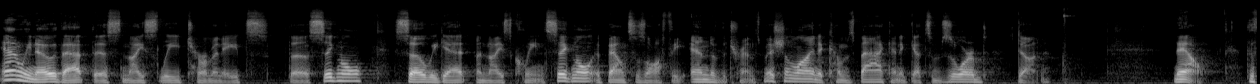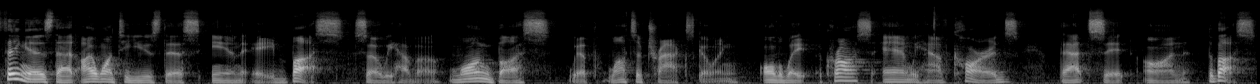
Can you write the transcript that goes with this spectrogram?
And we know that this nicely terminates the signal, so we get a nice clean signal. It bounces off the end of the transmission line, it comes back and it gets absorbed, done. Now, the thing is that I want to use this in a bus. So we have a long bus with lots of tracks going all the way across, and we have cards that sit on the bus.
